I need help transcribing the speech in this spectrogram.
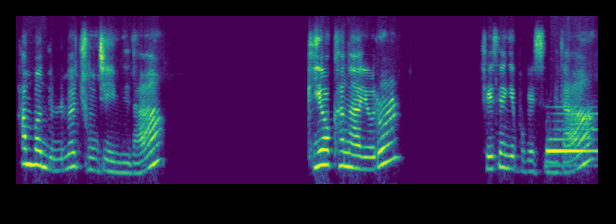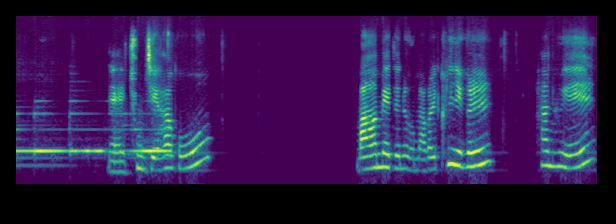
한 번 누르면 중지입니다. 기억하나요를 재생해 보겠습니다. 네, 중지하고 마음에 드는 음악을 클릭을 한 후에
